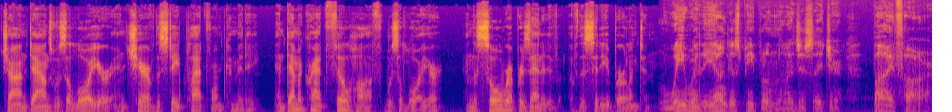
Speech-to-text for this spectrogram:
John Downs was a lawyer and chair of the State Platform Committee, and Democrat Phil Hoff was a lawyer and the sole representative of the city of Burlington. We were the youngest people in the legislature by far.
